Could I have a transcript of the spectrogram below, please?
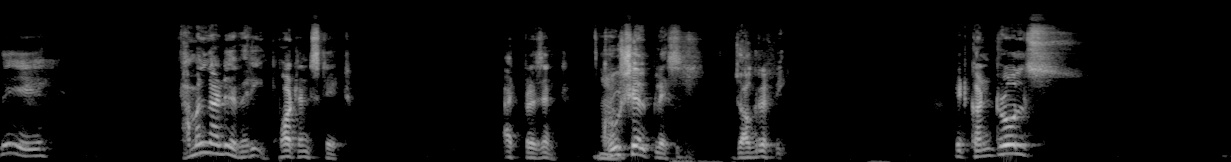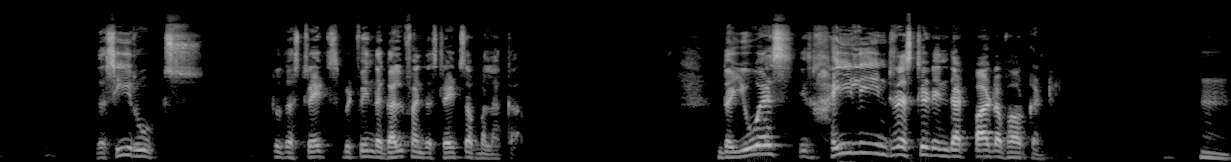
The Tamil Nadu is a very important state at present. Yeah. Crucial place. Geography. It controls the sea routes to the straits between the Gulf and the Straits of Malacca. The US is highly interested in that part of our country. Hmm.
